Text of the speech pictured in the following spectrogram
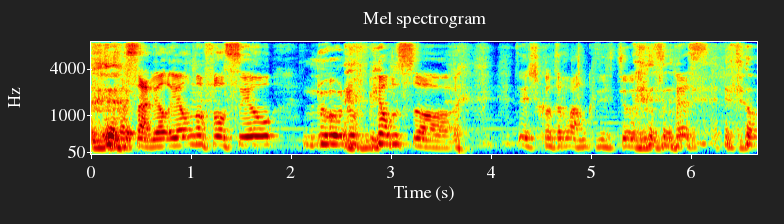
engraçado. Ele, ele não faleceu no, no filme só. Tens de controlar um bocadinho o teu mas Então,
